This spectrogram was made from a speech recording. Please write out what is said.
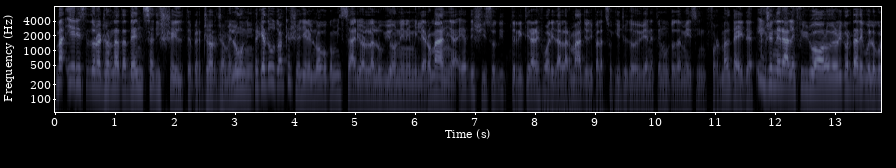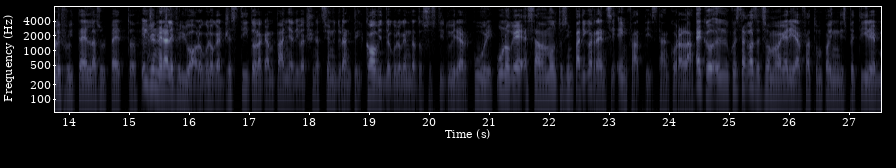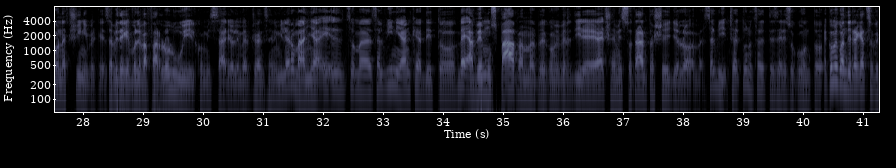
Ma ieri è stata una giornata densa di scelte per Giorgia Meloni, perché ha dovuto anche scegliere il nuovo commissario all'alluvione in Emilia-Romagna e ha deciso di ritirare fuori dall'armadio di Palazzo Chigi dove viene tenuto da mesi in formaldeide il generale figliuolo, ve lo ricordate quello con le fruttella sul petto? Il generale figliuolo, quello che ha gestito la campagna di vaccinazione durante il Covid, quello che è andato a sostituire Arcuri, uno che stava molto simpatico a Renzi e infatti sta ancora là. Ecco, eh, questa cosa insomma magari ha fatto un po' indispettire Bonaccini perché sapete che voleva farlo lui, il commissario all'emergenza in Emilia Romagna e eh, insomma Salvini anche ha detto beh abemus papam come per dire eh ci hai messo tanto a sceglierlo Salvini cioè tu non so se ti sei reso conto. È come quando il ragazzo che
